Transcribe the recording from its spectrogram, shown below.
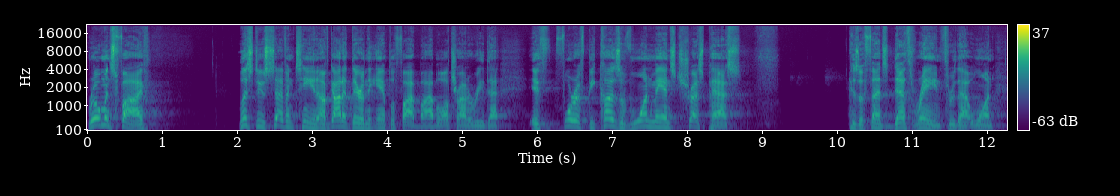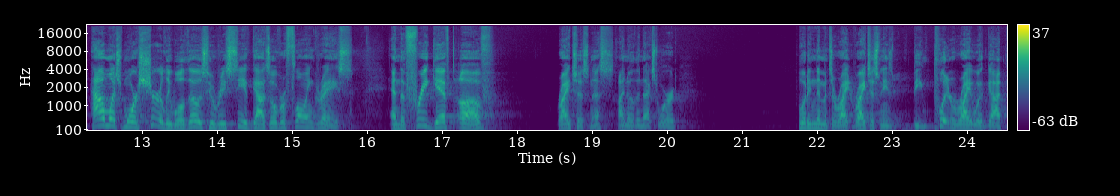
Romans 5, let's do 17. I've got it there in the Amplified Bible. I'll try to read that. If, for if because of one man's trespass, his offense, death reigned through that one, how much more surely will those who receive God's overflowing grace and the free gift of righteousness, I know the next word, putting them into right righteousness means being put in right with God.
